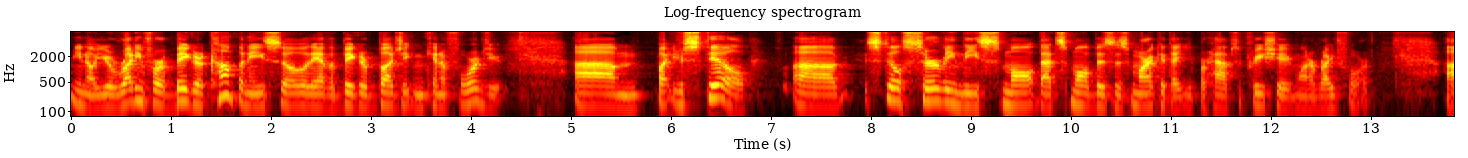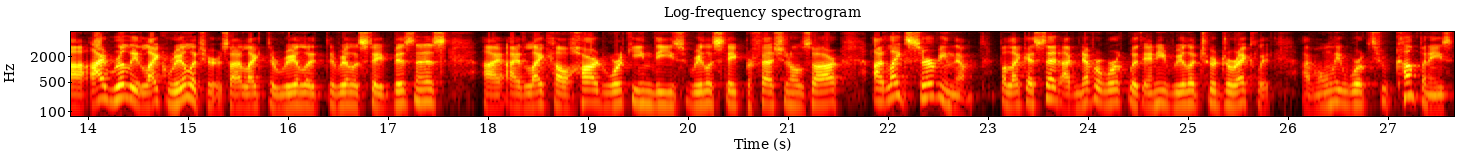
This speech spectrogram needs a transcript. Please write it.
you know you're writing for a bigger company, so they have a bigger budget and can afford you. Um, but you're still uh, still serving these small that small business market that you perhaps appreciate and want to write for. Uh, I really like realtors. I like the real the real estate business. I, I like how hardworking these real estate professionals are. I like serving them. But like I said, I've never worked with any realtor directly. I've only worked through companies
